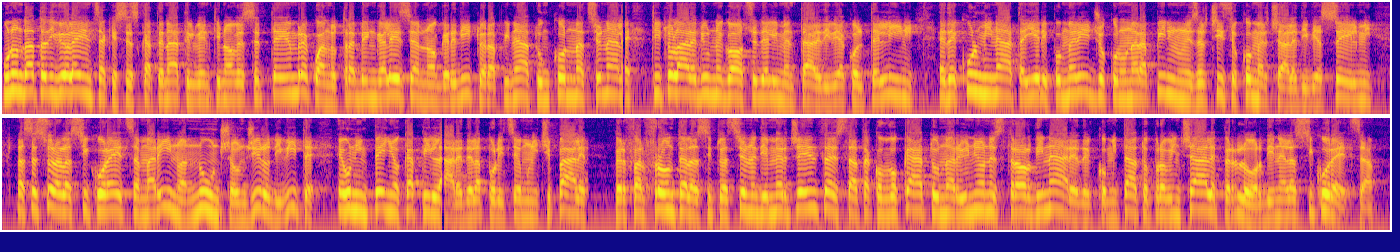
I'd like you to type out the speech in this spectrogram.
Un'ondata di violenza che si è scatenata il 29 settembre quando tre bengalesi hanno aggredito e rapinato un connazionale titolare di un negozio di alimentari di via Coltellini ed è culminata ieri pomeriggio con una rapina in un esercizio commerciale di via Selmi. L'assessore alla sicurezza Marino annuncia un giro di vite e un impegno capillare della Polizia Municipale. Per far fronte alla situazione di emergenza è stata convocata una riunione straordinaria del Comitato Provinciale per l'Ordine e la Sicurezza.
